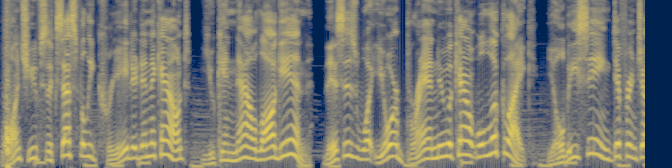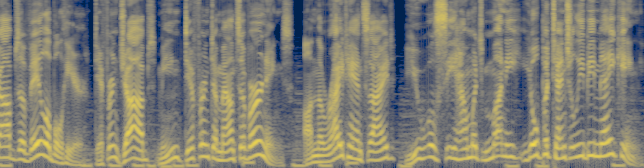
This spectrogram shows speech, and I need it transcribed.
Once you've successfully created an account, you can now log in. This is what your brand new account will look like. You'll be seeing different jobs available here. Different jobs mean different amounts of earnings. On the right hand side, you will see how much money you'll potentially be making.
